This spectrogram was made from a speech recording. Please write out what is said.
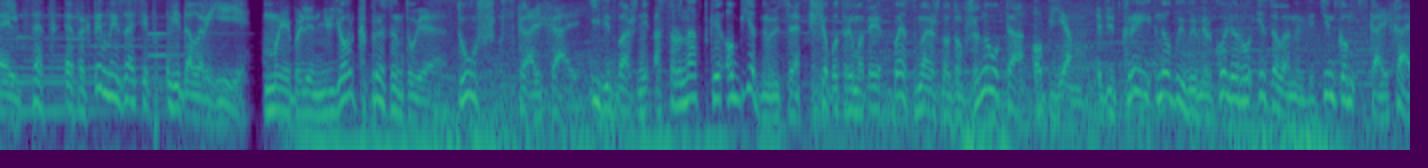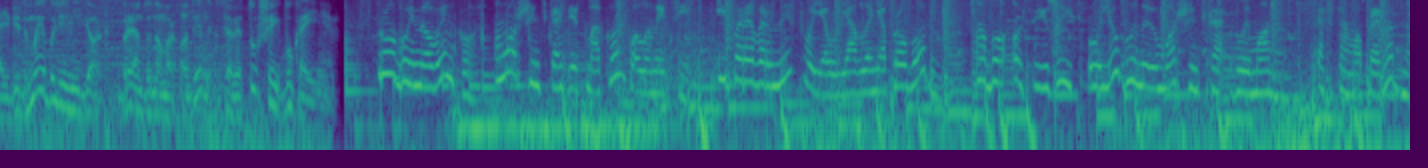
Ельцет ефективний засіб від алергії. Maybelline Нью-Йорк презентує туш Sky High. І відважні астронавтки об'єднуються, щоб отримати безмежну довжину та об'єм. Відкрий новий вимір кольору із зеленим відтінком Sky High від Maybelline Нью-Йорк, бренду номер один серед тушей в Україні. Спробуй новинку Моршинська зі смаком полуниці і переверни своє уявлення про воду. Або освіжись улюбленою Моршинська з лимоном. Так само природно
